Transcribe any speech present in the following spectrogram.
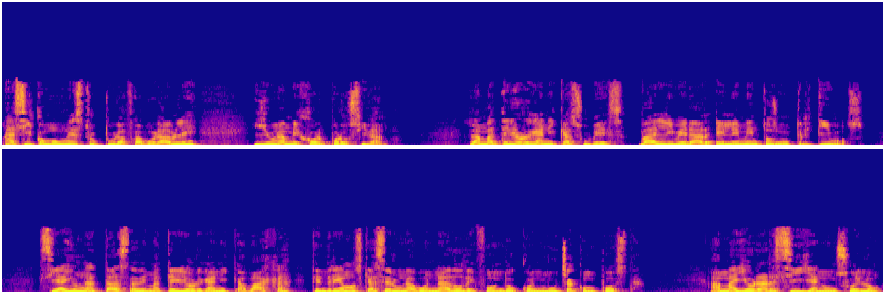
así como una estructura favorable y una mejor porosidad. La materia orgánica, a su vez, va a liberar elementos nutritivos. Si hay una tasa de materia orgánica baja, tendríamos que hacer un abonado de fondo con mucha composta. A mayor arcilla en un suelo,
